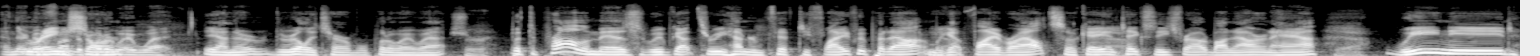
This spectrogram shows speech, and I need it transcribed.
And they're no fun to rainstorm. put away wet. Yeah, and they're, they're really terrible. Put away wet. Sure. But the problem is we've got 350 flights we put out, and we got five routes. Okay, Yeah. it takes each route about an hour and a half. Yeah. We need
